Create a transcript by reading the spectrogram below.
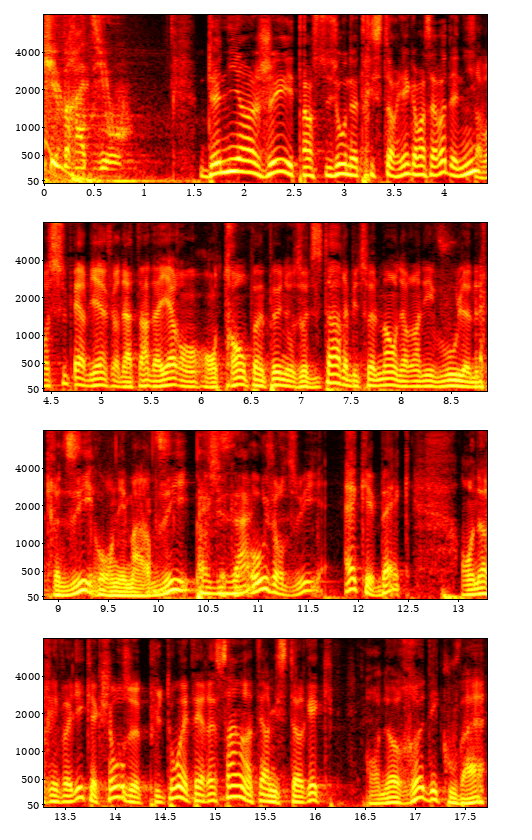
Cube Radio. Denis Anger est en studio, notre historien. Comment ça va, Denis? Ça va super bien, Jonathan. D'ailleurs, on, trompe un peu nos auditeurs. Habituellement, on a rendez-vous le mercredi, on est mardi. Aujourd'hui, à Québec, on a révélé quelque chose de plutôt intéressant en termes historiques. On a redécouvert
